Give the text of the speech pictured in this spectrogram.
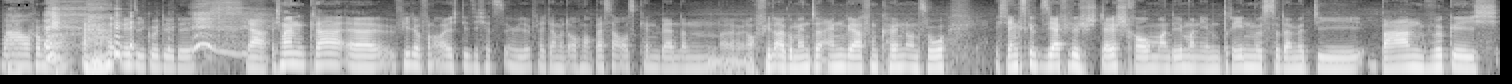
Wow. Ah, guck mal. Richtig gute Idee. Ja, ich meine, klar, äh, viele von euch, die sich jetzt irgendwie vielleicht damit auch noch besser auskennen, werden dann äh, auch viele Argumente einwerfen können und so. Ich denke, es gibt sehr viele Stellschrauben, an denen man eben drehen müsste, damit die Bahn wirklich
